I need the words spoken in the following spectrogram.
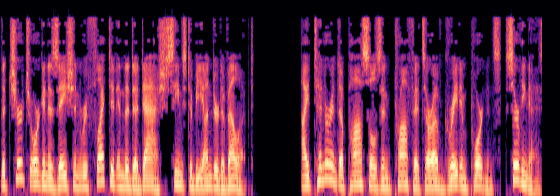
The church organization reflected in the Didache seems to be underdeveloped. Itinerant apostles and prophets are of great importance, serving as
